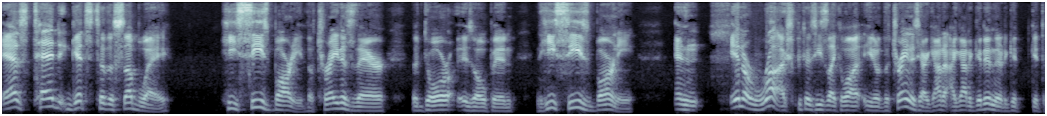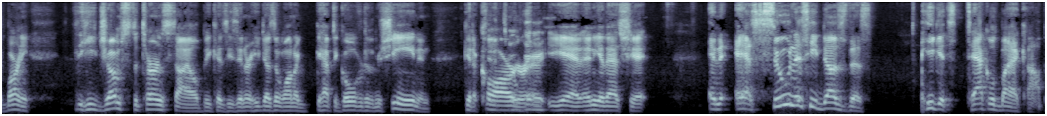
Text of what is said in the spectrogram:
as Ted gets to the subway, he sees Barney. The train is there. The door is open. And he sees Barney, and in a rush because he's like, "Well, you know, the train is here. I got to, I got to get in there to get get to Barney." He jumps the turnstile because he's in there. He doesn't want to have to go over to the machine and get a card or yeah, any of that shit. And as soon as he does this, he gets tackled by a cop.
